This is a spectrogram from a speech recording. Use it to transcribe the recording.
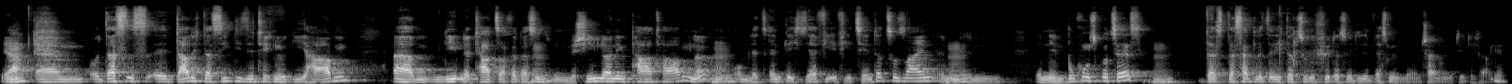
Ja, mhm. ähm, und das ist äh, dadurch, dass sie diese Technologie haben, ähm, neben der Tatsache, dass sie einen Machine Learning Part haben, ne, um, um, letztendlich sehr viel effizienter zu sein im, im, in dem Buchungsprozess. Das, das hat letztendlich dazu geführt, dass wir diese Investmententscheidung getätigt haben.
